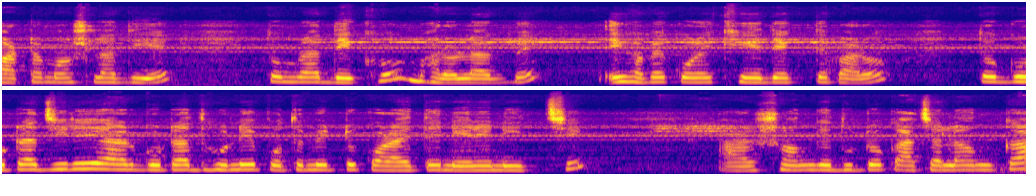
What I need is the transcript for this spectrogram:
বাটা মশলা দিয়ে। তোমরা দেখো, ভালো লাগবে। এইভাবে করে খেয়ে দেখতে পারো। তো গোটা জিরে আর গোটা ধনে প্রথমে একটু কড়াইতে নেড়ে নিচ্ছি। আর সঙ্গে দুটো কাঁচা লঙ্কা,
